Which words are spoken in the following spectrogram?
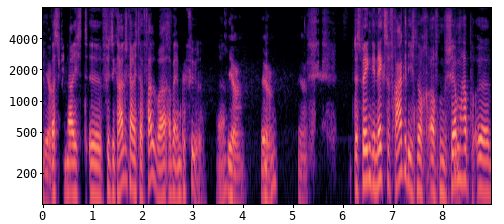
ja. was vielleicht äh, physikalisch gar nicht der Fall war, aber im Gefühl. Ja, ja. ja. Mhm. ja. Deswegen die nächste Frage, die ich noch auf dem Schirm habe.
